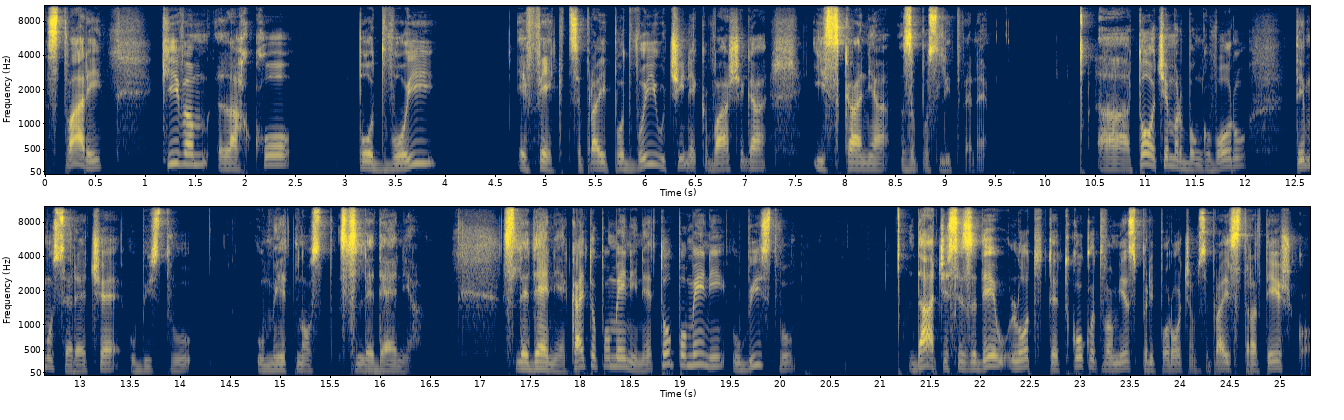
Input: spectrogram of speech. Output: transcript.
stvari, ki vam lahko podvoji efekt, se pravi, podvoji učinek vašega iskanja zaposlitvene. To, o čemer bom govoril, temu se reče v bistvu umetnost sledenja. Sledenje, kaj to pomeni? Ne? To pomeni v bistvu, da če se zadev lotite tako, kot vam jaz priporočam, se pravi strateško,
